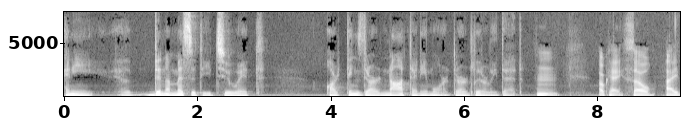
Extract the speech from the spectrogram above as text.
any uh, dynamicity to it, are things that are not anymore. They're literally dead. Hmm. Okay, so I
